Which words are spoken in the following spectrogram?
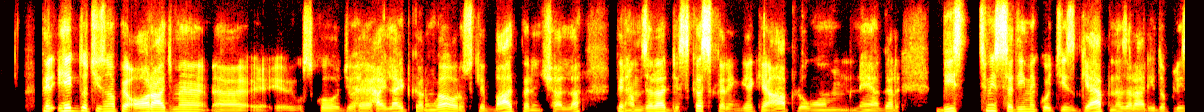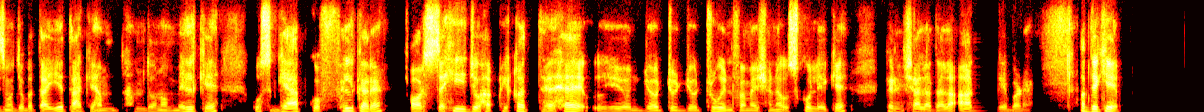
फिर एक दो चीज़ों पे और आज मैं उसको जो है हाईलाइट करूँगा और उसके बाद फिर इंशाल्लाह फिर हम ज़रा डिस्कस करेंगे कि आप लोगों ने अगर बीसवीं सदी में कोई चीज़ गैप नज़र आ रही तो प्लीज़ मुझे बताइए ताकि हम हम दोनों मिल के उस गैप को फिल करें और सही जो हकीकत है जो जो ट्रू इन्फॉर्मेशन है उसको लेके फिर इंशाल्लाह ताला आगे बढ़े। अब देखिए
